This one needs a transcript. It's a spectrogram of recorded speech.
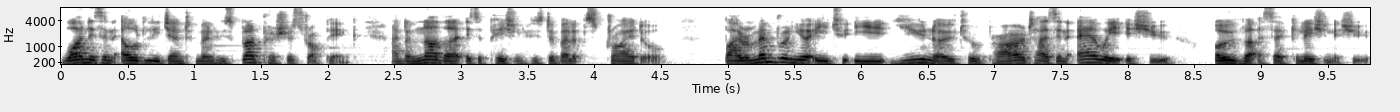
One is an elderly gentleman whose blood pressure is dropping, and another is a patient who's developed stridor. By remembering your A to E, you know to prioritize an airway issue over a circulation issue.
